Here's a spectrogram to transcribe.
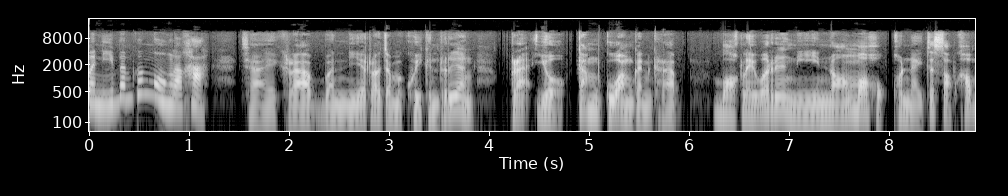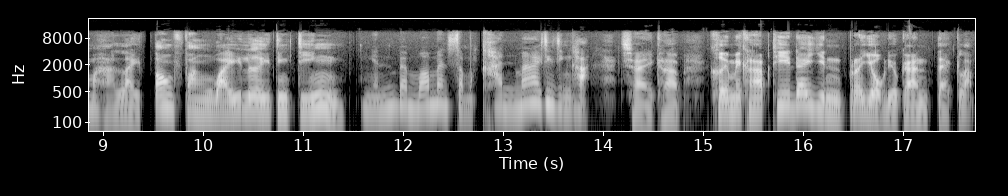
วันนี้แบมก็งงแล้วค่ะ ใช่ครับ วันนี้เราจะมาคุยกันเรื่อง กระโยกกำกวมกันครับ บอกเลยว่าเรื่องนี้น้องม .6 คนไหนจะสอบเข้ามหาลัยต้องฟังไว้เลยจริง งั้นแบมว่ามันสำคัญมากจริง ๆ ค่ะ ๆ ใช่ครับ เคยไหมครับที่ได้ยินประโยคเดียวกัน แต่กลับ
